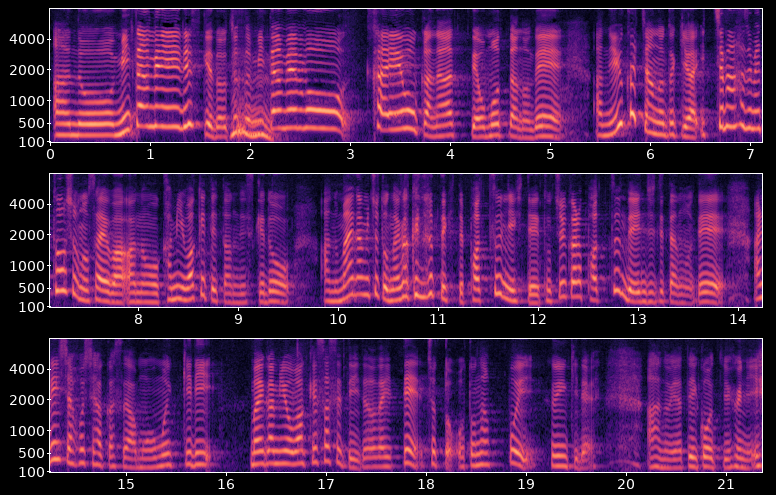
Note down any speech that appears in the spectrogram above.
あの見た目ですけどちょっと見た目も変えようかなって思ったのであのゆかちゃんの時は一番初め当初の際はあの髪分けてたんですけどあの前髪ちょっと長くなってきてパッツンにして途中からパッツンで演じてたのでアリーシャ星博士はもう思いっきり前髪を分けさせていただいてちょっと大人っぽい雰囲気であのやっていこうっていうふうに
